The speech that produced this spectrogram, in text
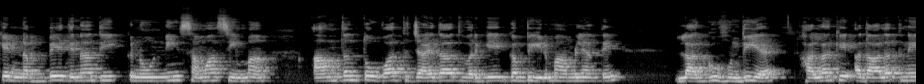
ਕਿ 90 ਦਿਨਾਂ ਦੀ ਕਾਨੂੰਨੀ ਸਮਾਂ ਸੀਮਾ ਆਮਦਨ ਤੋਂ ਵੱਧ ਜਾਇਦਾਦ ਵਰਗੇ ਗੰਭੀਰ ਮਾਮਲਿਆਂ ਤੇ ਲਾਗੂ ਹੁੰਦੀ ਹੈ। ਹਾਲਾਂਕਿ ਅਦਾਲਤ ਨੇ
